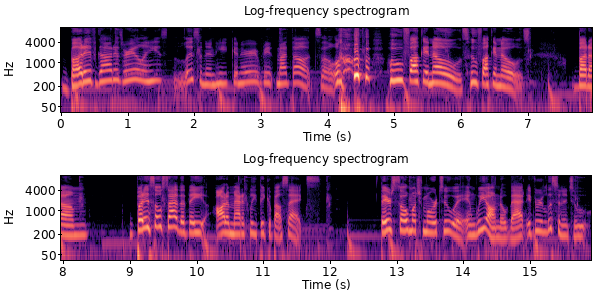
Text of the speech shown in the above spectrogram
But if God is real and he's listening, he can hear my thoughts. So, who fucking knows? Who fucking knows? But, um, but it's so sad that they automatically think about sex. There's so much more to it, and we all know that. If you're listening to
